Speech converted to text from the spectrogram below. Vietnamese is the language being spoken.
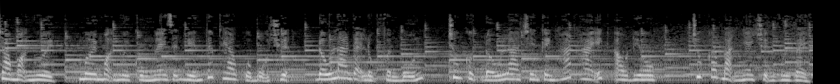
Chào mọi người, mời mọi người cùng nghe diễn biến tiếp theo của bộ truyện Đấu La Đại Lục phần 4, trung cực đấu la trên kênh H2X Audio. Chúc các bạn nghe truyện vui vẻ.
